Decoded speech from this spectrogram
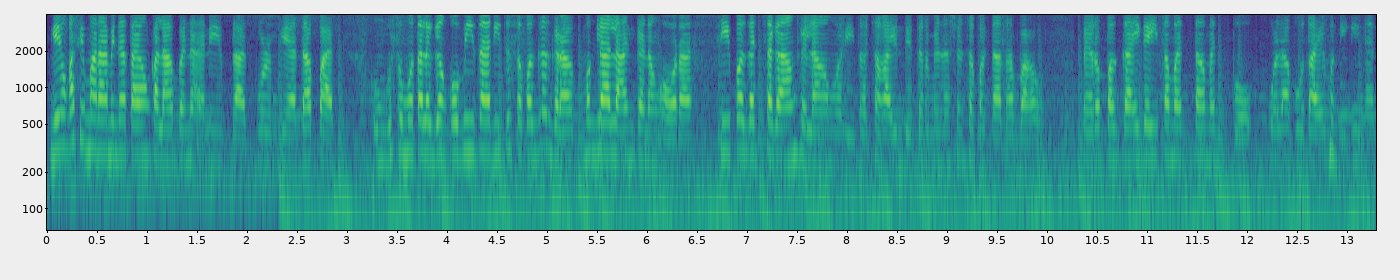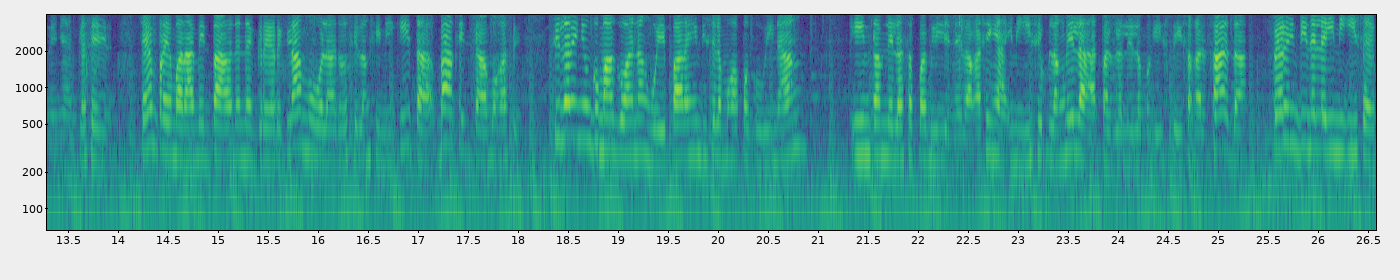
Ngayon kasi marami na tayong kalaban na ano yung platform kaya dapat kung gusto mo talagang kumita dito sa pag-grab, maglalaan ka ng oras. Sipag at syaga ang kailangan mo dito tsaka yung determinasyon sa pagtatrabaho. Pero pagka ikay tamad-tamad po, wala po tayo magiging ano niyan. Kasi syempre maraming tao na nagre-reklamo, wala daw silang kinikita. Bakit ka mo? Kasi sila rin yung gumagawa ng way para hindi sila makapag-uwi ng income nila sa pamilya nila. Kasi nga, iniisip lang nila at tagal nila mag-stay sa kalsada. Pero hindi nila iniisip,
